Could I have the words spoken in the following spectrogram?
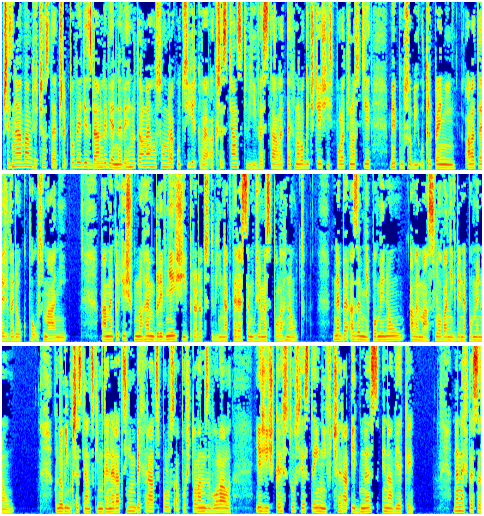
Přiznávám, že časté předpovědi zdánlivě nevyhnutelného soumraku církve a křesťanství ve stále technologičtější společnosti mi působí utrpení, ale též vedou k pousmání. Máme totiž mnohem vlivnější proroctví, na které se můžeme spolehnout. Nebe a země pominou, ale má slova nikdy nepominou. K novým křesťanským generacím bych rád spolu s apoštolem zvolal Ježíš Kristus je stejný včera i dnes i na věky. Nenechte se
